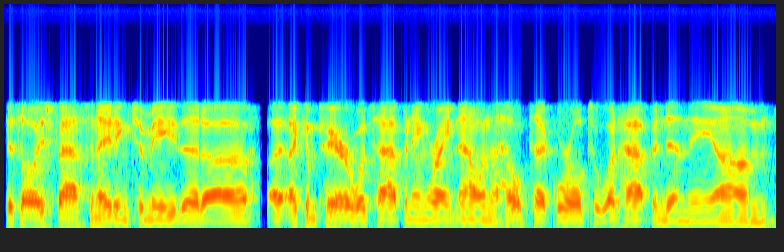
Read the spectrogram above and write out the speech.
it's always fascinating to me that uh, I, I, compare what's happening right now in the health tech world to what happened in the um,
